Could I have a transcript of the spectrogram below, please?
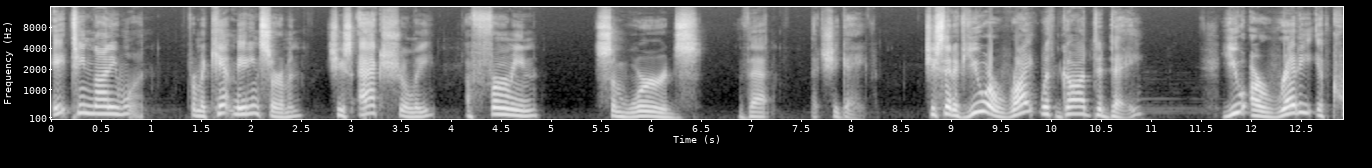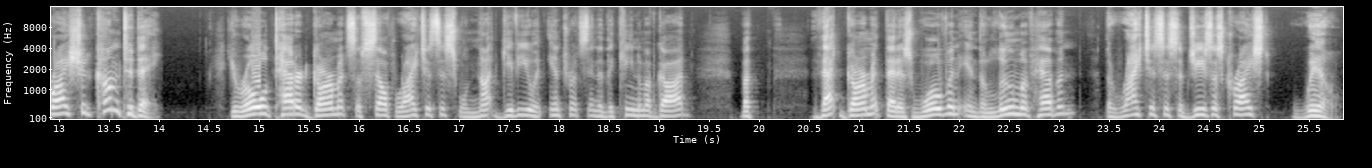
1891, from a camp meeting sermon, she's actually affirming some words that, that she gave. She said, If you are right with God today, you are ready if Christ should come today. Your old tattered garments of self righteousness will not give you an entrance into the kingdom of God, but that garment that is woven in the loom of heaven, the righteousness of Jesus Christ, will.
